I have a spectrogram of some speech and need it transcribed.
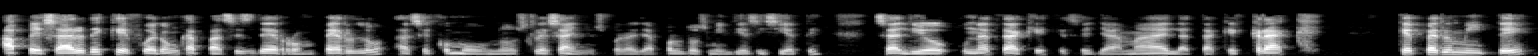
a pesar de que fueron capaces de romperlo hace como unos tres años, por allá por 2017, salió un ataque que se llama el ataque crack, que permite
